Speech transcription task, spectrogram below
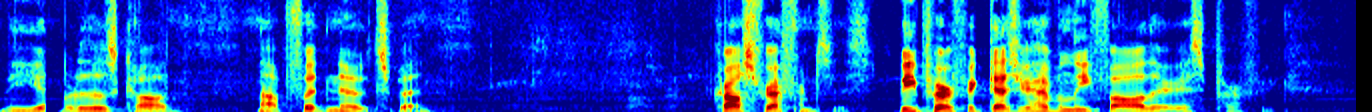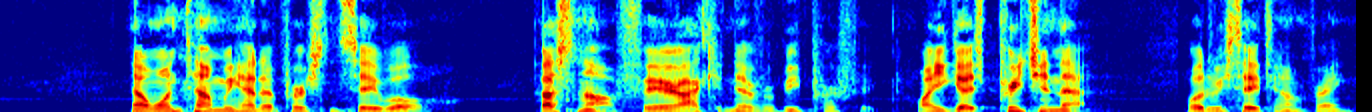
the, uh, what are those called? Not footnotes, but cross references. Be perfect as your heavenly Father is perfect. Now, one time we had a person say, Well, that's not fair. I could never be perfect. Why are you guys preaching that? What did we say to him, Frank?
